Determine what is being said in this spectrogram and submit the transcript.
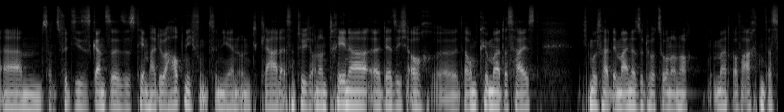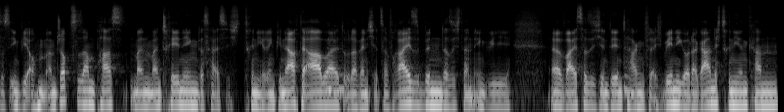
Ähm, sonst wird dieses ganze System halt überhaupt nicht funktionieren. Und klar, da ist natürlich auch noch ein Trainer, äh, der sich auch äh, darum kümmert. Das heißt, ich muss halt in meiner Situation auch noch immer darauf achten, dass es irgendwie auch mit meinem Job zusammenpasst, mein, mein Training. Das heißt, ich trainiere irgendwie nach der Arbeit mhm. oder wenn ich jetzt auf Reise bin, dass ich dann irgendwie äh, weiß, dass ich in den mhm. Tagen vielleicht weniger oder gar nicht trainieren kann.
